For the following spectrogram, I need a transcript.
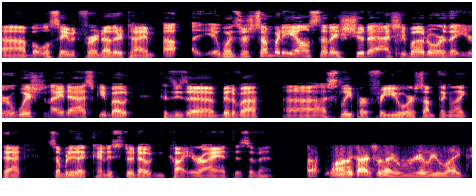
uh, but we'll save it for another time. Uh, was there somebody else that I should ask you about or that you're wishing I'd ask you about because he's a bit of a uh, a sleeper for you or something like that? Somebody that kind of stood out and caught your eye at this event. Uh, one of the guys that I really liked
